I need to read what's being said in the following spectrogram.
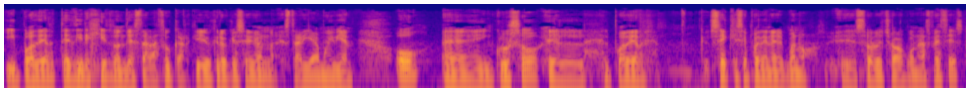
y poderte dirigir donde está el azúcar, que yo creo que sería, estaría muy bien. O eh, incluso el, poder sé que se pueden, bueno, eso lo he hecho algunas veces,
